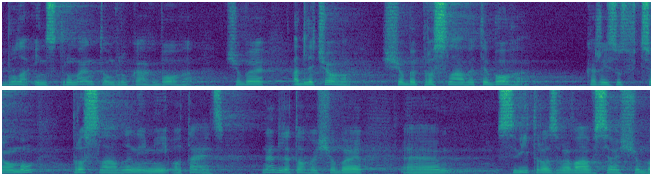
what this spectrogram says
була інструментом в руках Бога. Щоб, а для чого? Щоб прославити Бога. Каже Ісус, в цьому прославлений мій Отець. Не для того, щоб е, світ розвивався, щоб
